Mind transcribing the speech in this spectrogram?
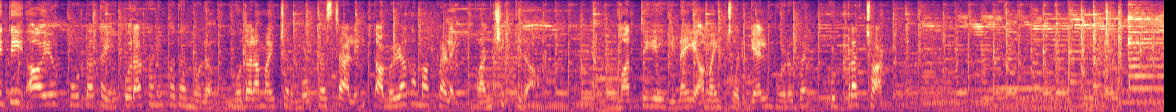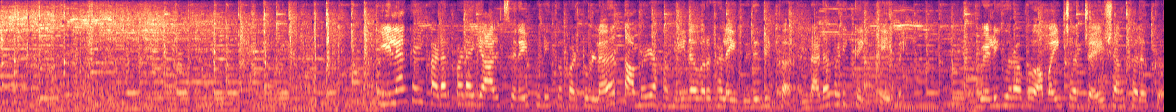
நிதி ஆயோக் கூட்டத்தை புறக்கணிப்பதன் மூலம் முதலமைச்சர் மு ஸ்டாலின் தமிழக மக்களை வஞ்சிக்கிறார். மத்திய இணை அமைச்சர் எல் முருகன் குற்றச்சாட்டு. இலங்கை கடற்படையால் சிறைப்பிடிக்கப்பட்டுள்ள தமிழக மீனவர்களை விடுவிக்க நடவடிக்கை தேவை. வெளியுறவு அமைச்சர் ஜெய்சங்கருக்கு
